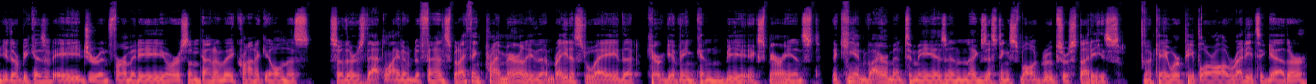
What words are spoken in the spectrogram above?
either because of age or infirmity or some kind of a chronic illness. So there's that line of defense. But I think primarily the greatest way that caregiving can be experienced, the key environment to me is in existing small groups or studies. Okay, where people are already together,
